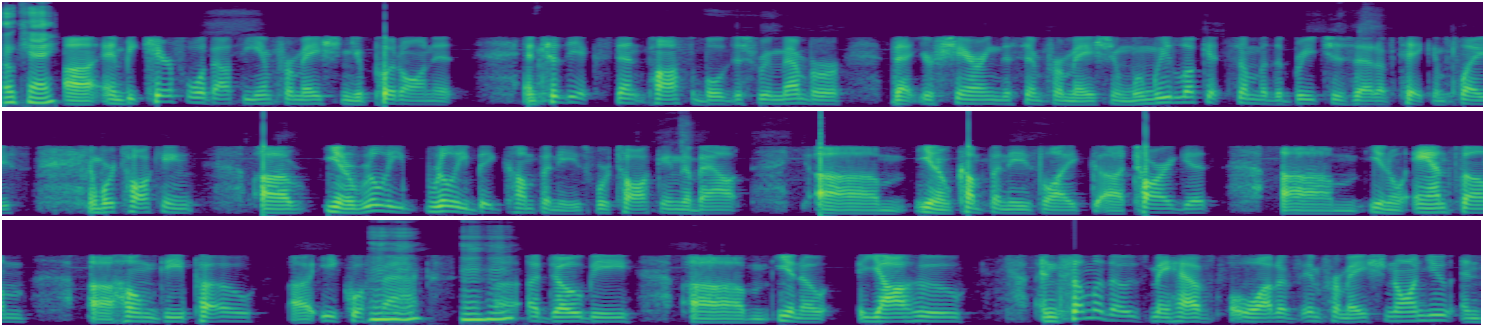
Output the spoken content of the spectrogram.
okay. uh, and be careful about the information you put on it. And to the extent possible, just remember that you're sharing this information. When we look at some of the breaches that have taken place, and we're talking, uh, you know, really, really big companies. We're talking about, um, you know, companies like uh, Target, um, you know, Anthem, uh, Home Depot, uh, Equifax, Uh, Adobe, um, you know, Yahoo, and some of those may have a lot of information on you, and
